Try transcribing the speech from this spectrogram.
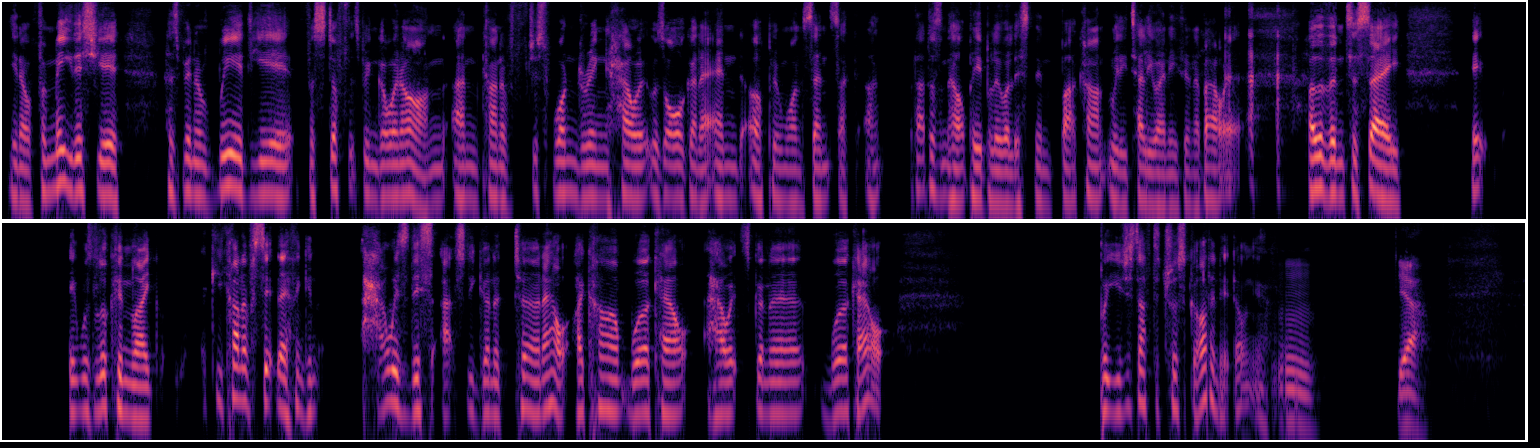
you know, for me, this year has been a weird year for stuff that's been going on, and kind of just wondering how it was all going to end up. In one sense, I, I, that doesn't help people who are listening, but I can't really tell you anything about it other than to say it it was looking like you kind of sit there thinking how is this actually going to turn out i can't work out how it's going to work out but you just have to trust god in it don't you Mm. yeah.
